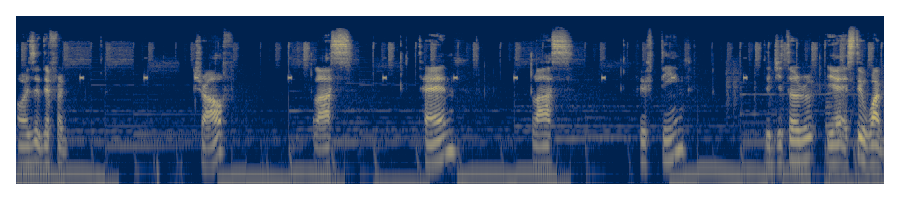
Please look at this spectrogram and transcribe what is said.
or is it different? 12 plus 10 plus 15 digital root yeah it's still 1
